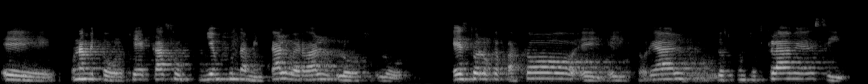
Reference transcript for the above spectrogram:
eh, una metodología de caso bien fundamental, ¿verdad? Los, los, esto es lo que pasó, el, el historial, los puntos claves y,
